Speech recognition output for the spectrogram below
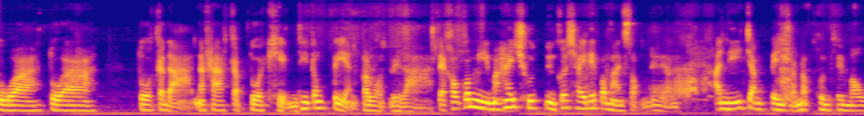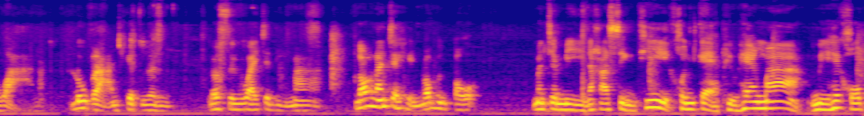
ตัวตัวตัวกระดาษนะคะ กับตัวเข็มที่ต้องเปลี่ยนตลอดเวลา แต่เขาก็มีมาให้ชุดหนึ่งก็ใช้ได้ประมาณ 2 เดือน อันนี้จำเป็นสำหรับคนเป็นเบาหวาน ลูกหลานเก็บเงินแล้วซื้อไว้จะดีมาก นอกนั้นจะเห็นว่าบนโต๊ะ มันจะมีนะคะ สิ่งที่คนแก่ผิวแห้งมาก มีให้ครบ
